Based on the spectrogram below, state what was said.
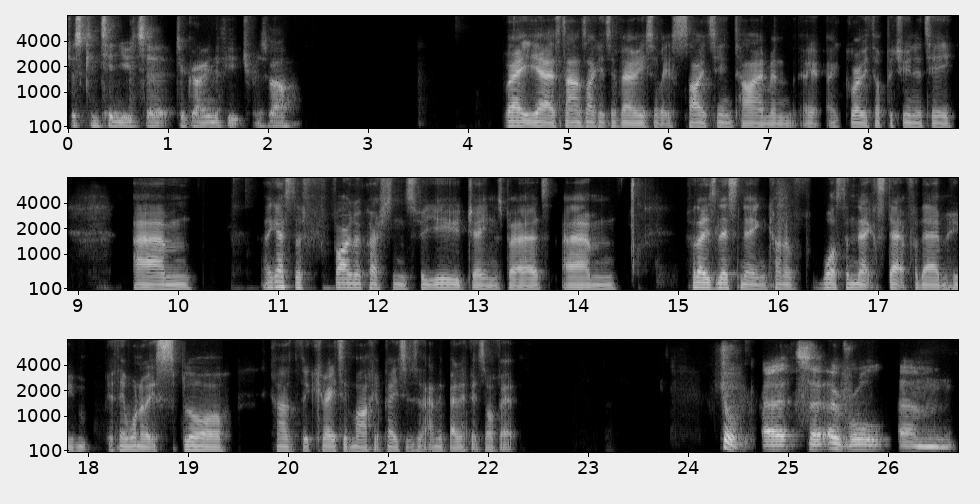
just continue to, to grow in the future as well. Great. Yeah, it sounds like it's a very sort of exciting time and a, a growth opportunity. Um, I guess the final questions for you, James Bird. Um, for those listening, kind of what's the next step for them who, if they want to explore kind of the curated marketplaces and the benefits of it? Sure. Uh, so overall, um,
